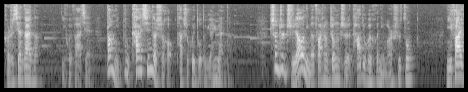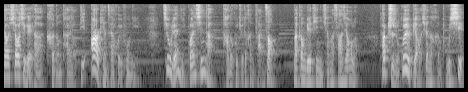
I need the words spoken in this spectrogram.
可是现在呢？你会发现，当你不开心的时候，他只会躲得远远的，甚至只要你们发生争执，他就会和你玩失踪。你发一条消息给他，可能他要第二天才回复你，就连你关心他，他都会觉得很烦躁。那更别提你向他撒娇了，他只会表现得很不屑。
